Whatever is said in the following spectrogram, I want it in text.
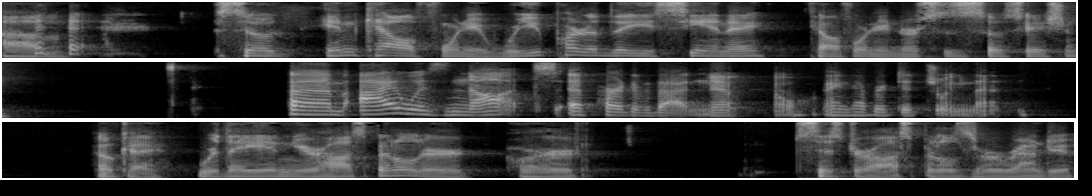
Um, so in california were you part of the cna california nurses association um, I was not a part of that. No, I never did join that. Okay. Were they in your hospital or or sister hospitals or around you?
